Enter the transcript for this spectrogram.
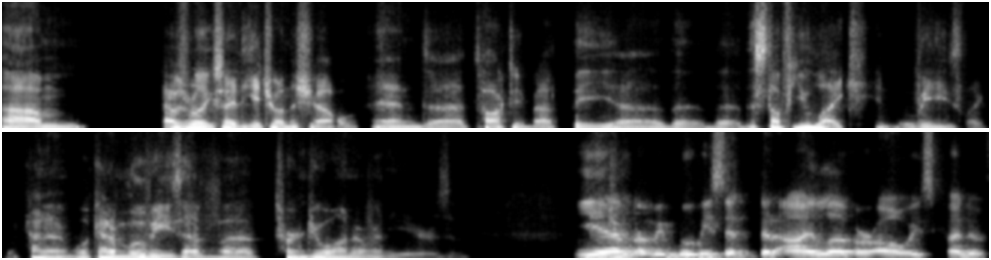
um, I was really excited to get you on the show and uh, talk to you about the, uh, the the the stuff you like in movies. Like what kind of what kind of movies have uh, turned you on over the years? Yeah, do. I mean, movies that that I love are always kind of,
